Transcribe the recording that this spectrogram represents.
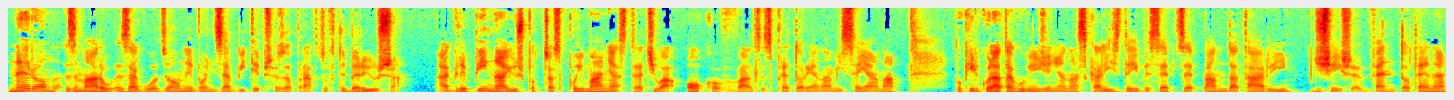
Neron zmarł zagłodzony bądź zabity przez oprawców Tyberiusza. Agrypina już podczas pojmania straciła oko w walce z pretorianami Sejana. Po kilku latach uwięzienia na skalistej wysepce Pandatari, dzisiejsze Ventotene,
